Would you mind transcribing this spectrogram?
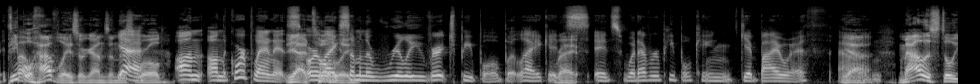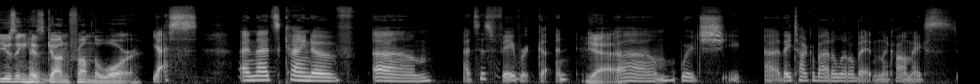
it's people both. have laser guns in yeah, this world. on on the core planets Yeah, or like some of the really rich people but like it's Right. it's whatever people can get by with Yeah, Um, Mal is still using his gun from the war. yes and that's kind of um That's his favorite gun, Yeah. um, which uh, they talk about a little bit in the comics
